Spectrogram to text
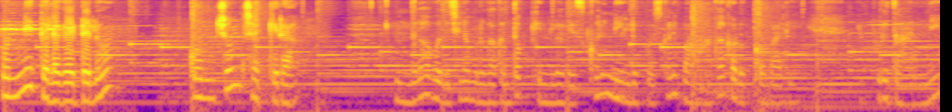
కొన్ని తెల్లగడ్డలు కొంచెం చక్కెర ముందుగా ఒలిచిన మునగాకంతా ఒక గిన్నెలో వేసుకొని నీళ్ళు పోసుకొని బాగా కడుక్కోవాలి. ఇప్పుడు దాన్ని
